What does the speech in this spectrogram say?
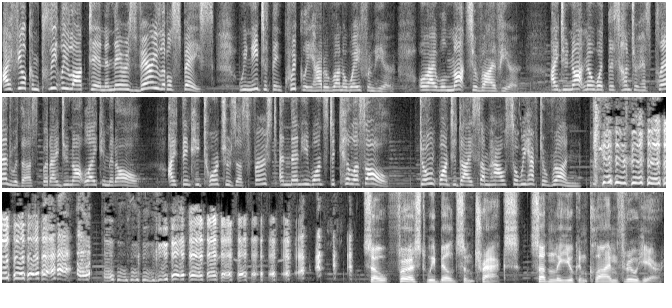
I feel completely locked in and there is very little space. We need to think quickly how to run away from here, or I will not survive here. I do not know what this hunter has planned with us, but I do not like him at all. I think he tortures us first and then he wants to kill us all. Don't want to die somehow, so we have to run. So first we build some tracks. Suddenly you can climb through here.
